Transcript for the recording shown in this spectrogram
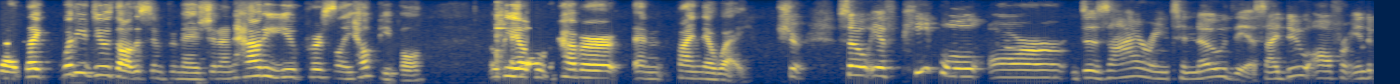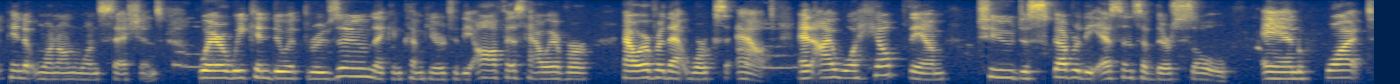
But like, what do you do with all this information and how do you personally help people Okay. heal, recover, and find their way? Sure. So if people are desiring to know this, I do offer independent one on one sessions where we can do it through Zoom. They can come here to the office, however, however that works out. And I will help them to discover the essence of their soul and what.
